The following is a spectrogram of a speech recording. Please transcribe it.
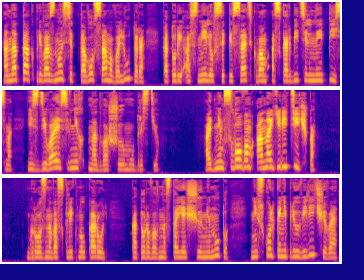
Она так превозносит того самого Лютера, который осмелился писать к вам оскорбительные письма, издеваясь в них над вашей мудростью. Одним словом, она еретичка! Грозно воскликнул король, которого в настоящую минуту, нисколько не преувеличивая,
